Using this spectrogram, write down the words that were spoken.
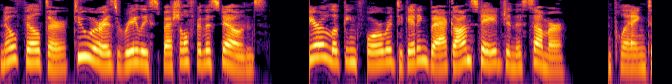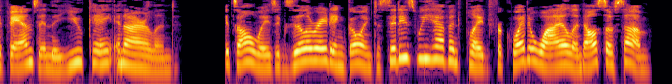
No Filter tour is really special for the Stones. We are looking forward to getting back on stage in the summer and playing to fans in the UK and Ireland. It's always exhilarating going to cities we haven't played for quite a while and also some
